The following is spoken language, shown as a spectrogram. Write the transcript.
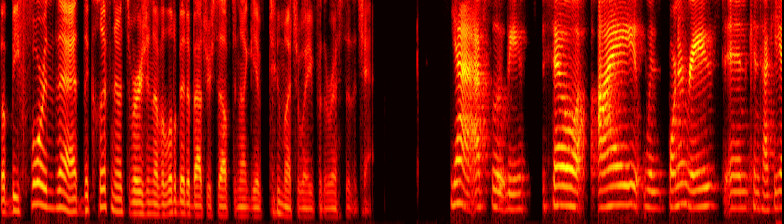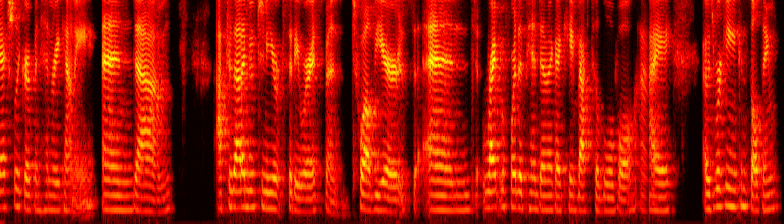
But before that, the Cliff Notes version of a little bit about yourself to not give too much away for the rest of the chat. Yeah, absolutely. So I was born and raised in Kentucky. I actually grew up in Henry County. And um, after that, I moved to New York City where I spent 12 years. And right before the pandemic, I came back to Louisville. I I was working in consulting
